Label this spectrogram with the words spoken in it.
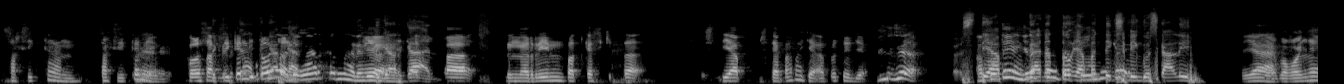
saksikan, saksikan ya. Kalau saksikan dengarkan. Dengarkan lah, Iya. dengarkan. Dengarkan. Lupa dengerin podcast kita setiap setiap apa aja upload aja. Iya. Setiap yang jelas gak tuh, nentu tiap yang penting seminggu sekali. Ya, Iya. pokoknya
